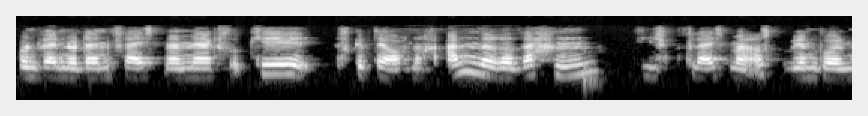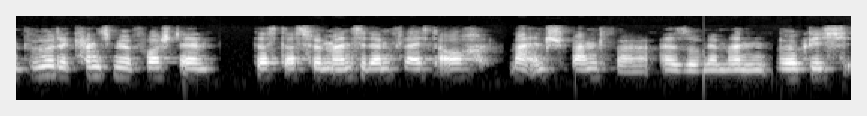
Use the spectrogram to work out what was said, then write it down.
Und wenn du dann vielleicht mal merkst, okay, es gibt ja auch noch andere Sachen, die ich vielleicht mal ausprobieren wollen würde, kann ich mir vorstellen, dass das für manche dann vielleicht auch mal entspannt war. Also wenn man wirklich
